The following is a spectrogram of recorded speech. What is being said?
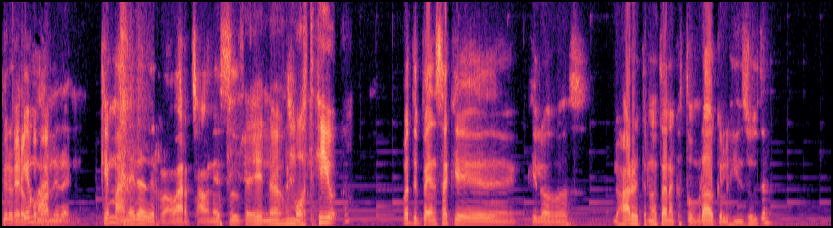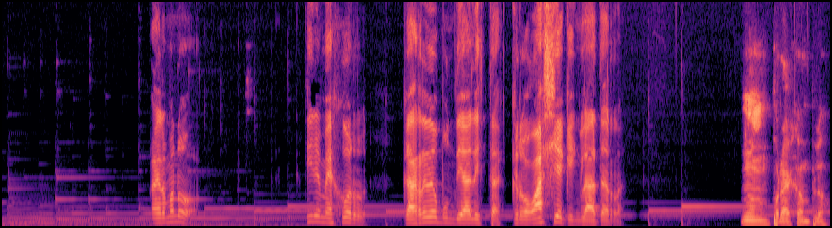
Pero, Pero qué, como manera, n- qué manera de robar, chabón. Eso, no es un motivo. ¿Vos te pensás que, que los, los árbitros no están acostumbrados a que los insulten? Hermano, tiene mejor carrera mundialista Croacia que Inglaterra. Mm, por ejemplo.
